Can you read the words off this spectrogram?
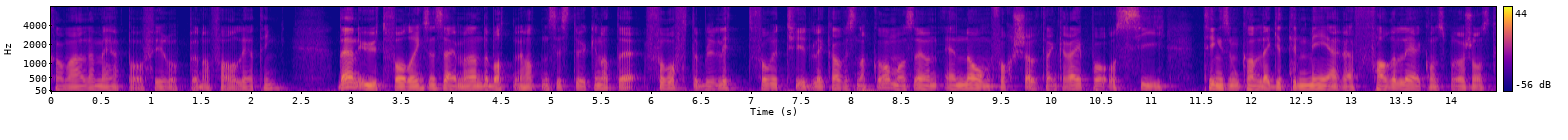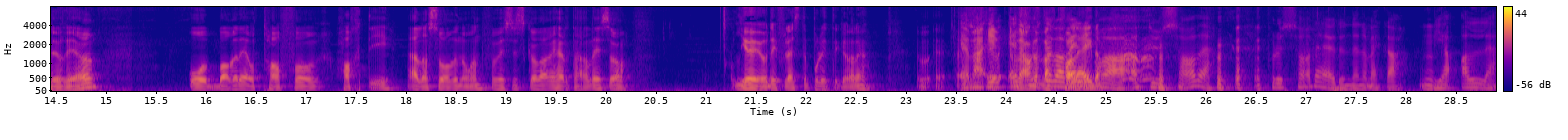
kan være med på å fyre opp under farlige ting. Det er en utfordring, synes jeg, med den debatten vi har hatt den siste uken. At det for ofte blir litt for utydelig hva vi snakker om. Og så er det jo en enorm forskjell, tenker jeg, på å si ting som kan legitimere farlige konspirasjonsteorier, og bare det å ta for hardt i, eller såre noen. For hvis vi skal være helt ærlige, så gjør jo de fleste politikere det. Jeg syns det, jeg synes det var veldig bra at du sa det. For du sa det, Audun, denne veka. Vi har alle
